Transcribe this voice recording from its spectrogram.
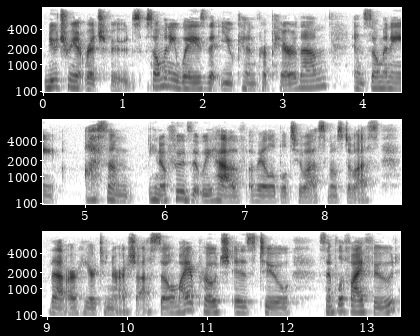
nutrient rich foods so many ways that you can prepare them and so many awesome you know foods that we have available to us most of us that are here to nourish us. So my approach is to simplify food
